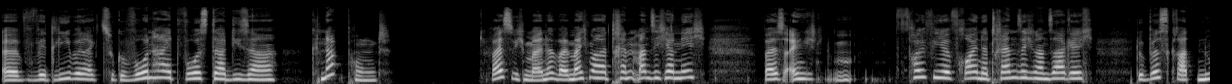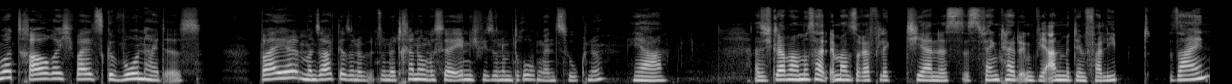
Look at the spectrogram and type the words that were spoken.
äh, wird Liebe direkt zu Gewohnheit? Wo ist da dieser Knackpunkt? Weißt du, wie ich meine? Weil manchmal trennt man sich ja nicht, weil es eigentlich voll viele Freunde trennen sich und dann sage ich, du bist gerade nur traurig, weil es Gewohnheit ist. Weil, man sagt ja, so eine, so eine Trennung ist ja ähnlich wie so einem Drogenentzug, ne? Ja. Also ich glaube, man muss halt immer so reflektieren. Es, es fängt halt irgendwie an mit dem Verliebtsein.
